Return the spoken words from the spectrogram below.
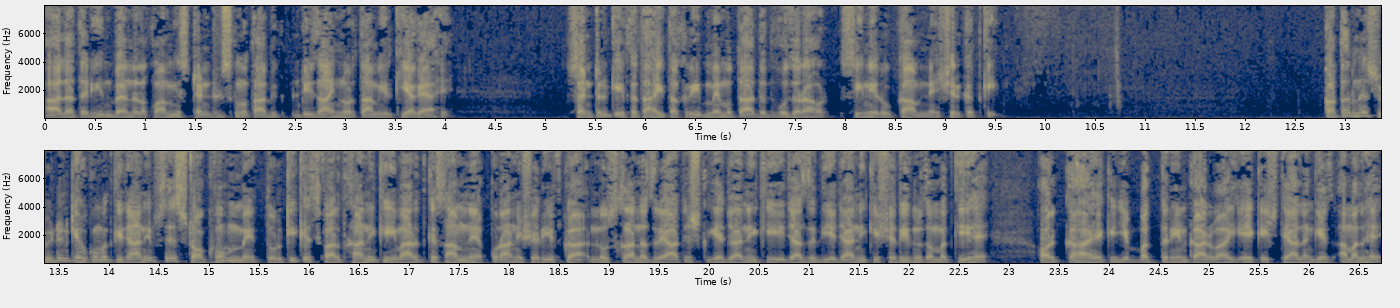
अला तरीन बैन अवी स्टैंडर्ड्स के मुताबिक डिज़ाइन और तामीर किया गया है। सेंटर की अफ्ताही तकरीब में मुताद वजरा और सीनियर हुकाम ने शिरकत की। कतर ने स्वीडन की हुकूमत की जानब से स्टॉकहोम में तुर्की के सिफारत खाने की इमारत के सामने कुरान शरीफ का नुस्खा नज़र आतिश किए जाने की इजाज़त दिए जाने की शदीद मजम्मत की है और कहा है कि यह बदतरीन कार्रवाई एक इश्तियाल अंगेज अमल है।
